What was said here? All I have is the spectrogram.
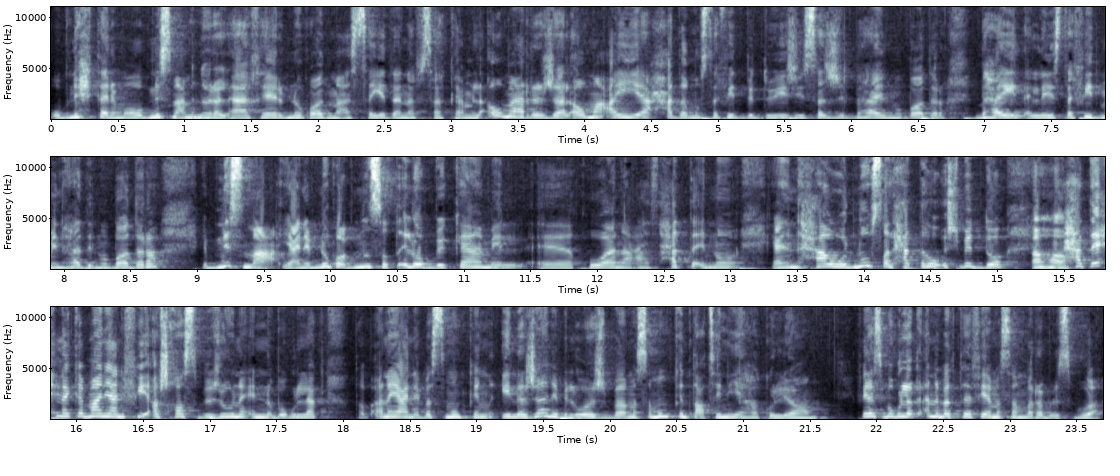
وبنحترمه وبنسمع منه للآخر بنقعد مع السيدة نفسها كاملة أو مع الرجال أو مع أي حدا مستفيد بده يجي يسجل بهاي المبادرة بهاي اللي يستفيد من هذه المبادرة. بنسمع يعني بنقعد بننصت له بكامل آه، قوانا حتى إنه يعني نحاول نوصل حتى هو إيش بده. أه. حتى إحنا كمان يعني في أشخاص بيجونا إنه بقول لك طب أنا يعني بس ممكن إلى جانب الوجبة مثلا ممكن تعطيني إياها كل يوم. في ناس بقول لك أنا بكتفيها مثلا مرة بالأسبوع.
